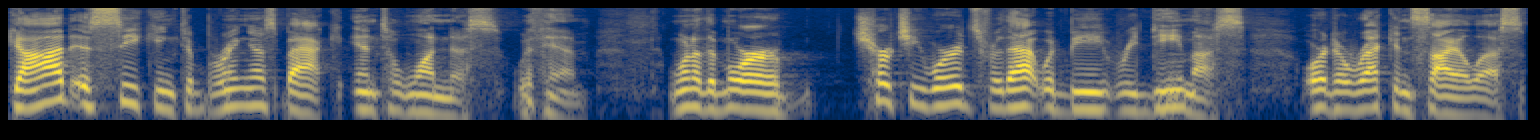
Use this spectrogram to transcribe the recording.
God is seeking to bring us back into oneness with Him. One of the more churchy words for that would be redeem us or to reconcile us.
